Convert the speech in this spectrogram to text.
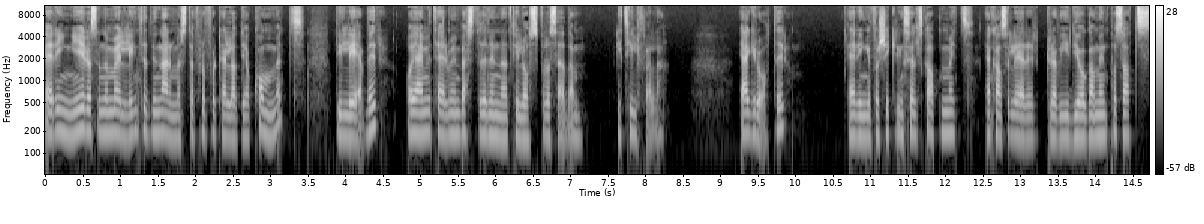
Jeg ringer og sender melding til de nærmeste for å fortelle at de har kommet, de lever, og jeg inviterer min beste venninne til oss for å se dem, i tilfelle. Jeg gråter. Jeg ringer forsikringsselskapet mitt, jeg kansellerer gravidyogaen min på Sats,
